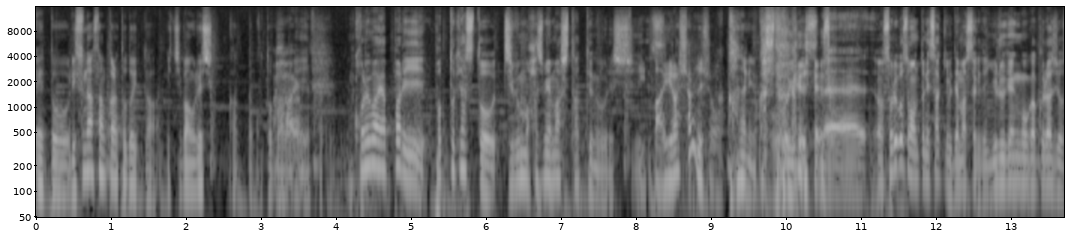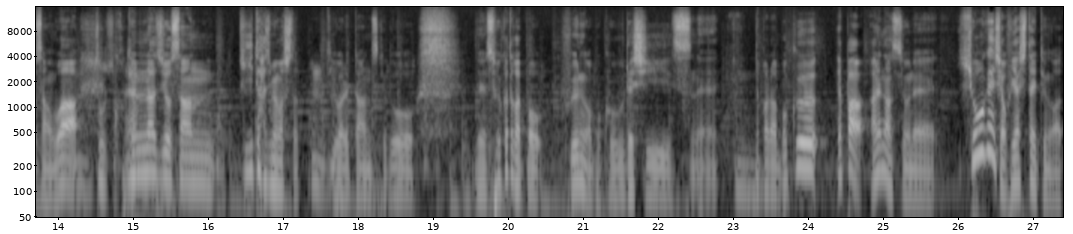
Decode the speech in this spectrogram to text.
えっ、とリスナーさんから届いた一番嬉しかった言葉は何ですか、というこれはやっぱりポッドキャストを自分も始めましたっていうのが嬉しいいっぱいいらっしゃるでしょう。かなりの数多いですね。それこそ本当にさっきも出ましたけどゆる言語学ラジオさんは、そうですよ古典ね。ラジオさん聞いて始めましたってうん言われたんですけど、でそういう方がやっぱ増えるのが僕嬉しいですね、だから僕やっぱあれなんですよね。表現者を増やしたいっていうのがあっ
